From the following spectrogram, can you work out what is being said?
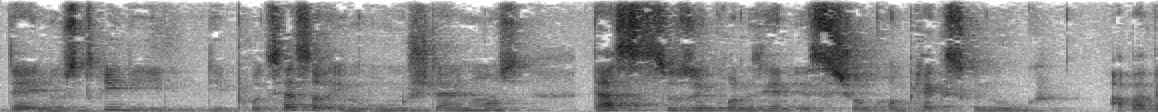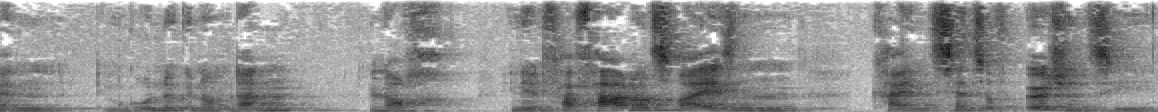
der Industrie, die die Prozesse eben umstellen muss, das zu synchronisieren ist schon komplex genug. Aber wenn im Grunde genommen dann noch in den Verfahrensweisen kein Sense of Urgency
